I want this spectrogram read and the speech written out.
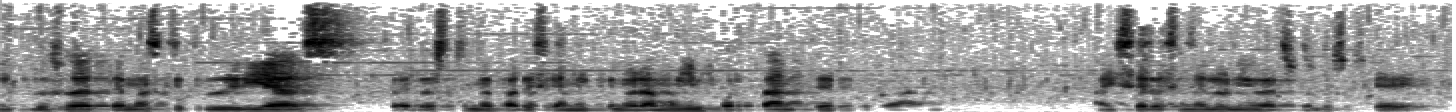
incluso de temas que tú dirías, pero esto me parecía a mí que no era muy importante, pero hay seres en el universo los que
